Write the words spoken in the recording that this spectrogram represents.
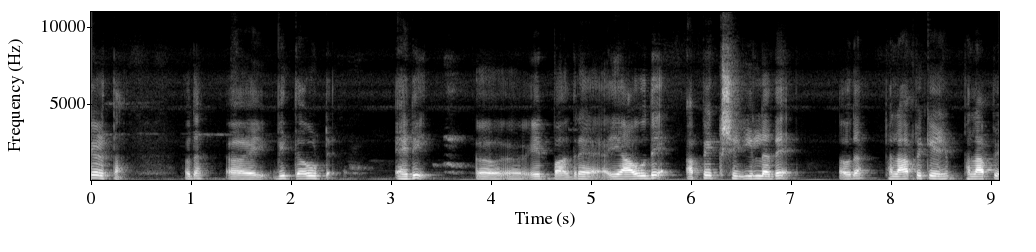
ಹೇಳ್ತಾ. ಹೌದಾ? ವಿತೌಟ್ ಎನಿ ಏನಪ್ಪ ಅಂದರೆ ಯಾವುದೇ ಅಪೇಕ್ಷೆ ಇಲ್ಲದೆ, ಹೌದಾ? ಫಲಾಪಿಕೆ ಫಲಾಪಿ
